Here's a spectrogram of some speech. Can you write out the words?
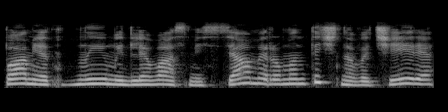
пам'ятними для вас місцями, романтична вечеря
